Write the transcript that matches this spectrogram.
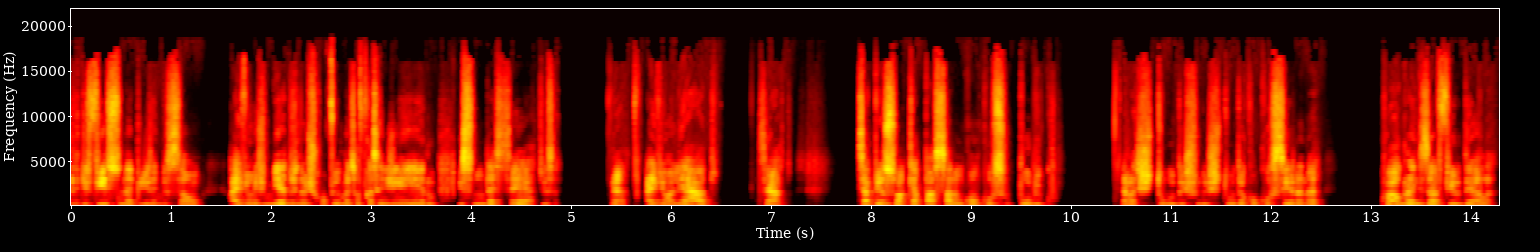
É difícil, né, pedir demissão. Aí vem os medos, né, os conflitos, mas eu ficar sem dinheiro, isso não der certo, isso, né? Aí vem um aliado, certo? Se a pessoa quer passar num concurso público, ela estuda, estuda, estuda, é concurseira, né? Qual é o grande desafio dela?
